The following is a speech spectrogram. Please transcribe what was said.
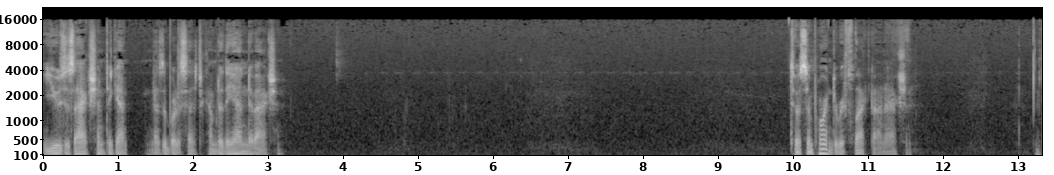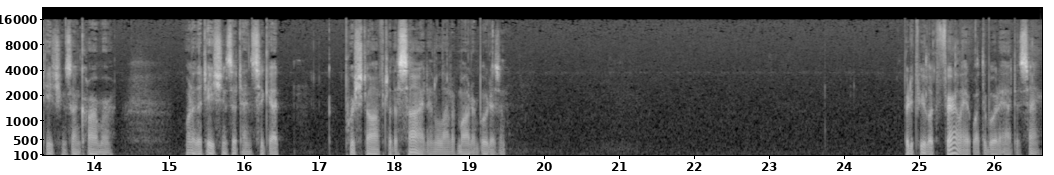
uses action to get, as the Buddha says, to come to the end of action. So it's important to reflect on action. The teachings on karma, one of the teachings that tends to get pushed off to the side in a lot of modern Buddhism. But if you look fairly at what the Buddha had to say,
